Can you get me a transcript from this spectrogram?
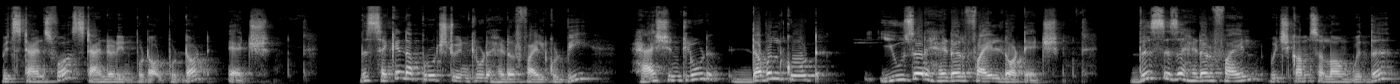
which stands for standard input output dot h. The second approach to include a header file could be hash include double quote user header file dot h. This is a header file which comes along with the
